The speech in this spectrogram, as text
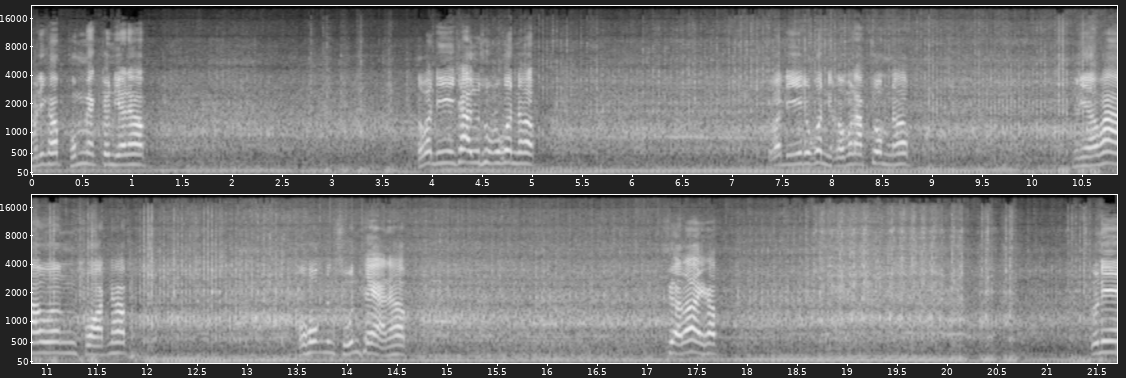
วัสดีครับ ผมแม็กจนเดียนะครับ สวัสดีชาวยูทูบทุกคนนะครับ สวัสดีทุกคนที่เขามารับชมนะครับวันนี้ผ้าเอิงฟอร์ดนะครับโอหกหนึ่งศูนย์แท้นะครับ เสื้อไล่ครับ ตัวนี้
